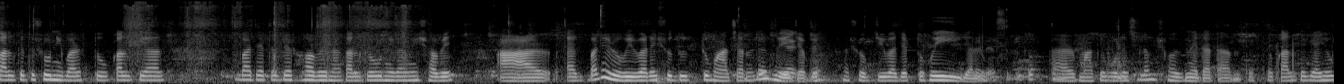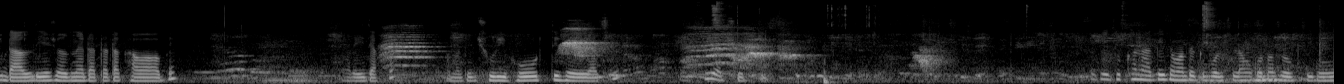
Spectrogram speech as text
কালকে তো শনিবার তো কালকে আর বাজার টাজার হবে না কালকেও নিরামিষ হবে। আর একবারে রবিবারে শুধু একটু মাছ আনলে হয়ে যাবে। সবজি বাজার তো হয়েই গেল। আর মাকে বলেছিলাম সজনে ডাঁটা আনতে। তো কালকে যাই হোক ডাল দিয়ে সজনে ডাঁটাটা খাওয়া হবে। আর এই দেখো আমাদের ঝুড়ি ভর্তি হয়ে গেছে। আর সবজি? কিছুক্ষণ আগেই তোমাদেরকে বলছিলাম কোনো সবজি নেই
